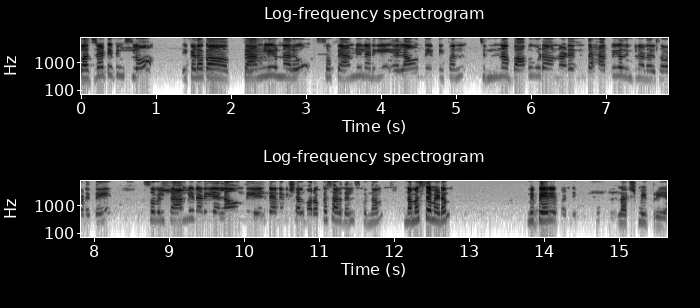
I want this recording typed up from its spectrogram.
వజ్రా టిఫిన్స్లో ఇక్కడ ఒక ఫ్యామిలీ ఉన్నారు. సో ఫ్యామిలీని అడిగి ఎలా ఉంది టిఫిన్? చిన్న బాబు కూడా ఉన్నాడు. ఎంత హ్యాపీగా తింటున్నాడు అసలు వాడైతే? సో వీళ్ళ ఫ్యామిలీని అడిగి ఎలా ఉంది? ఏంటి? అనే విషయాలు మరొకసారి తెలుసుకుందాం. నమస్తే మేడం. మీ పేరు చెప్పండి. లక్ష్మీ ప్రియ.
